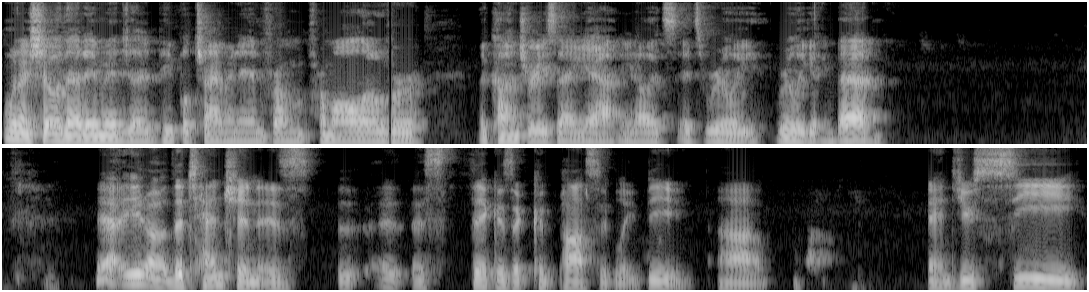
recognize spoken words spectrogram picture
when I show that image, I had people chiming in from from all over the country saying, "Yeah, you know, it's it's really really getting bad." Yeah, you know, the tension is uh, as thick as it could possibly be, uh, and you see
